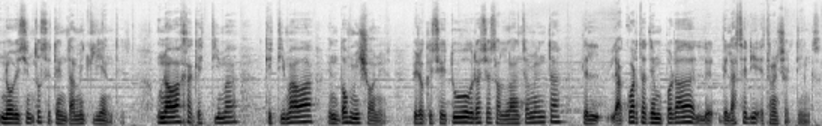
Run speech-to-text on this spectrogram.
970.000 clientes, una baja que, que estimaba en 2 millones pero que se detuvo gracias al lanzamiento de la cuarta temporada de la serie Stranger Things.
